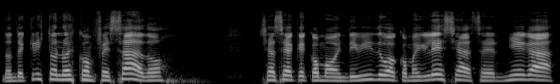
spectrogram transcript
Donde Cristo no es confesado, ya sea que como individuo o como iglesia se niega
